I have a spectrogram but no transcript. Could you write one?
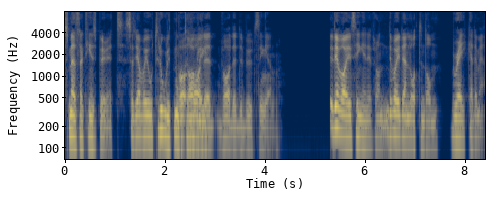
Smells Like Teen Spirit. Så jag var ju otroligt Var, var, mottaglig. det, var det debutsingeln? det var ju singeln ifrån, det var ju den låten de breakade med.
